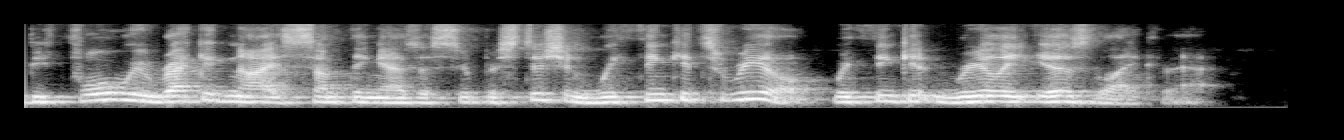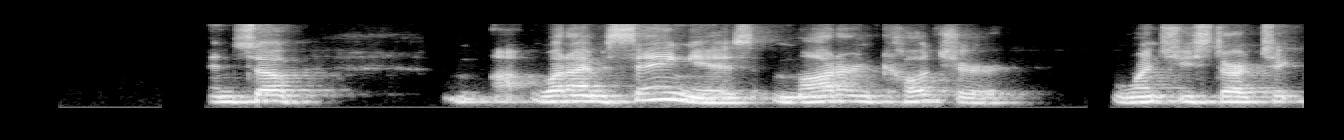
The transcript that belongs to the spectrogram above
Before we recognize something as a superstition, we think it's real. We think it really is like that. And so, uh, what I'm saying is, modern culture, once you start to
